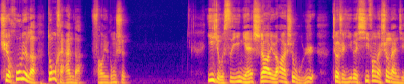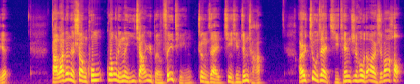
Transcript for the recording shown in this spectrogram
却忽略了东海岸的防御工事。一九四一年十二月二十五日，这是一个西方的圣诞节。达拉根的上空光临了一架日本飞艇，正在进行侦察。而就在几天之后的二十八号，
